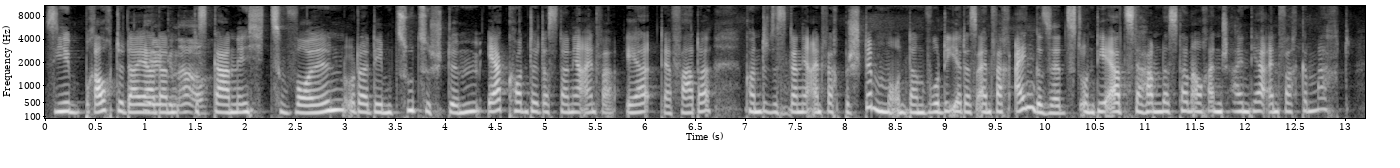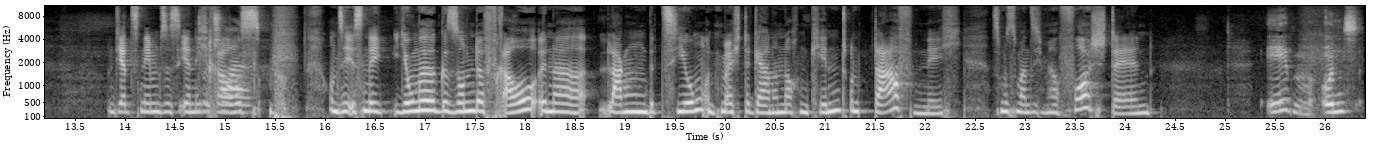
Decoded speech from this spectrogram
Sie brauchte da ja, ja dann genau. das gar nicht zu wollen oder dem zuzustimmen. Er konnte das dann ja einfach, er, der Vater, konnte das dann ja einfach bestimmen und dann wurde ihr das einfach eingesetzt und die Ärzte haben das dann auch anscheinend ja einfach gemacht. Und jetzt nehmen sie es ihr nicht Total. raus. Und sie ist eine junge, gesunde Frau in einer langen Beziehung und möchte gerne noch ein Kind und darf nicht. Das muss man sich mal vorstellen. Eben. Und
